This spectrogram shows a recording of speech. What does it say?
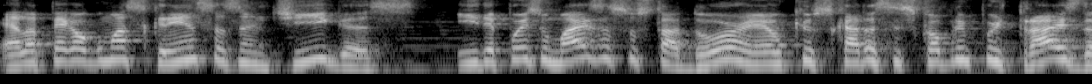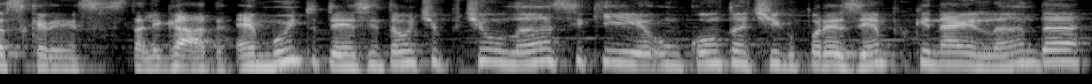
Ela pega algumas crenças antigas. E depois o mais assustador é o que os caras descobrem por trás das crenças, tá ligado? É muito tenso. Então, tipo, tinha um lance que. Um conto antigo, por exemplo, que na Irlanda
